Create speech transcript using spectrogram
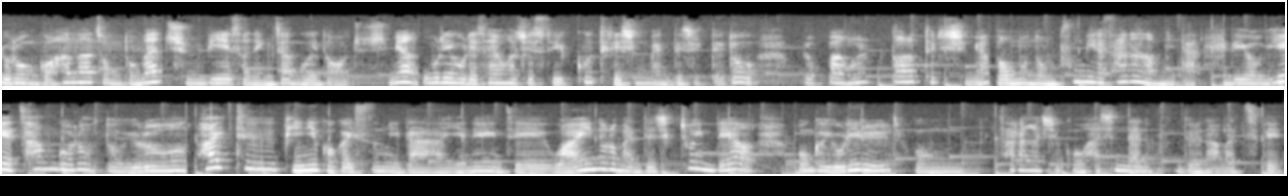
이런 거 하나 정도만 준비해서 냉장고에 넣어주시면 오래오래 사용하실 수 있고 드레싱 만드실 때도 몇 방울 떨어뜨리시면 너무너무 풍미가 살아납니다. 근데 여기에 참고로 또 이런 화이트 비니거가 있습니다. 얘는 이제 와인으로 만든 식초인데요. 뭔가 요리를 조금 사랑하시고 하신다는 분들은 아마 집에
